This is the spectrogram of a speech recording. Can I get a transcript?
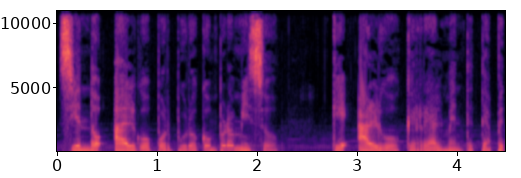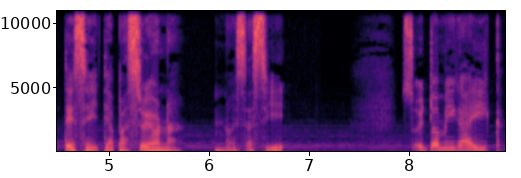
siendo algo por puro compromiso que algo que realmente te apetece y te apasiona. ¿No es así? Soy tu amiga Ick.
